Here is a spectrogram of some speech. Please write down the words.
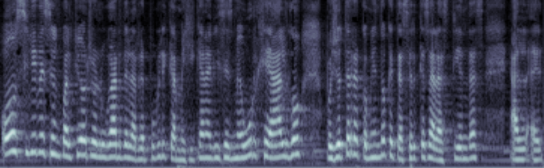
o si vives en cualquier otro lugar de la República Mexicana y dices, me urge algo, pues yo te recomiendo que te acerques a las tiendas al- eh,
